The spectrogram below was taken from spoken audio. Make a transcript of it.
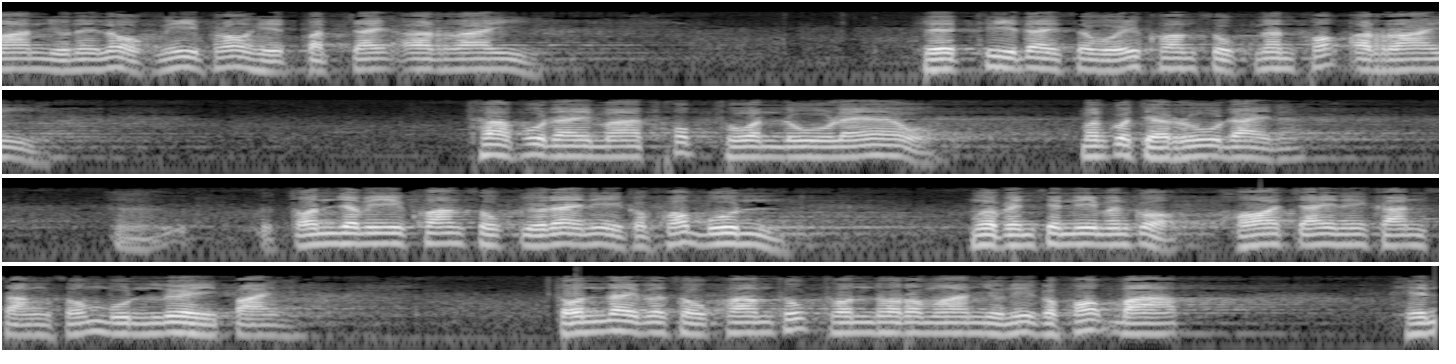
มานอยู่ในโลกนี้ เพราะเหตุปัจจัยอะไร เหตุที่ได้เสวยความสุขนั้นเพราะอะไร ถ้าผู้ใดมาทบทวนดูแล้ว มันก็จะรู้ได้นะตนจะมีความสุขอยู่ได้นี่ ก็เพราะบุญ เมื่อเป็นเช่นนี้มันก็พอใจในการสั่งสมบุญเรื่อยไป ตนได้ประสบความทุกข์ทนทรมานอยู่นี่ก็เพราะบาป เห็น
